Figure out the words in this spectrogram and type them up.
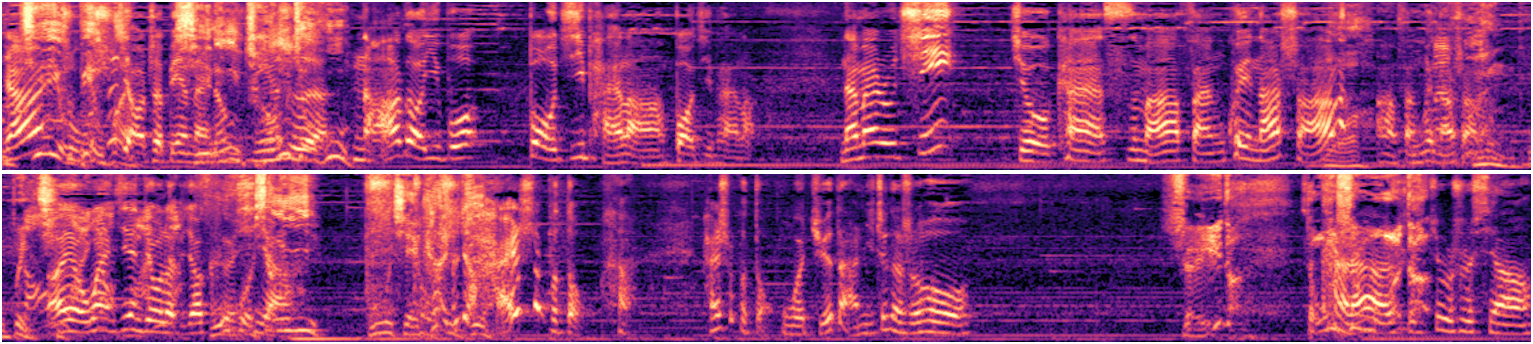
然而主视角，这边呢，已经是？拿到一波暴击牌了啊，暴击牌了。南蛮入侵，就看司马反馈拿啥了啊？反馈拿啥了？哎呦，万剑丢了，比较可惜啊看。还是不懂哈，还是不懂。我觉得啊，你这个时候谁的？都是我的，。就是想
